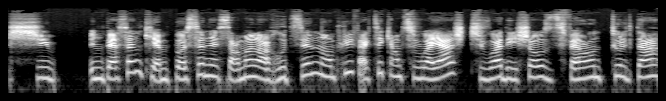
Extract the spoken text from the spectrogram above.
je suis une personne qui aime pas ça nécessairement la routine non plus. Fait que tu sais, quand tu voyages, tu vois des choses différentes tout le temps.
